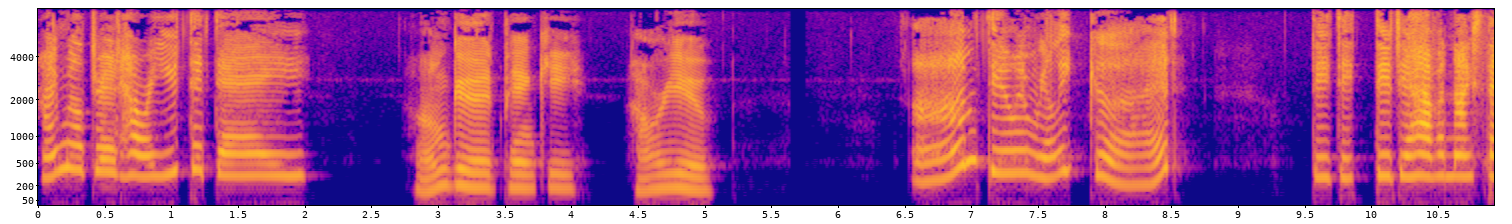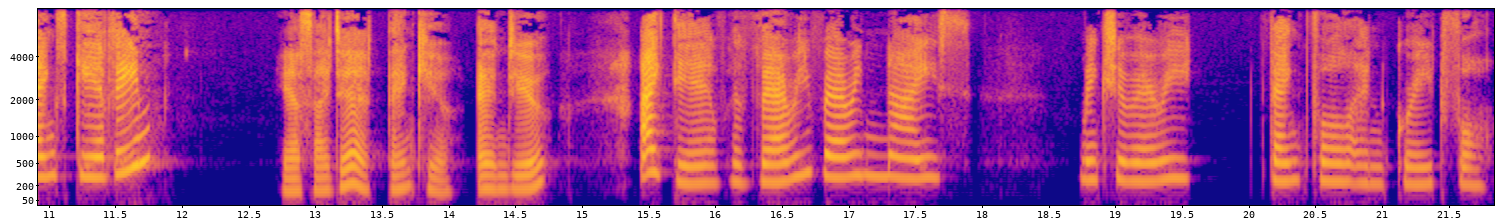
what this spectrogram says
Hi, Mildred. How are you today? I'm good, Pinky. How are you? I'm doing really good. Did you, did you have a nice Thanksgiving? Yes, I did. Thank you. And you? I did. It was very, very nice. Makes you very thankful and grateful.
